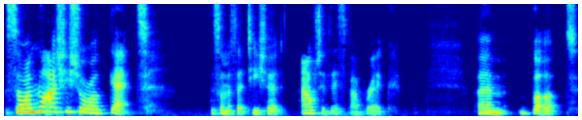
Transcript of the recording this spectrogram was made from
so I'm not actually sure I'll get the Somerset t-shirt out of this fabric. Um, but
